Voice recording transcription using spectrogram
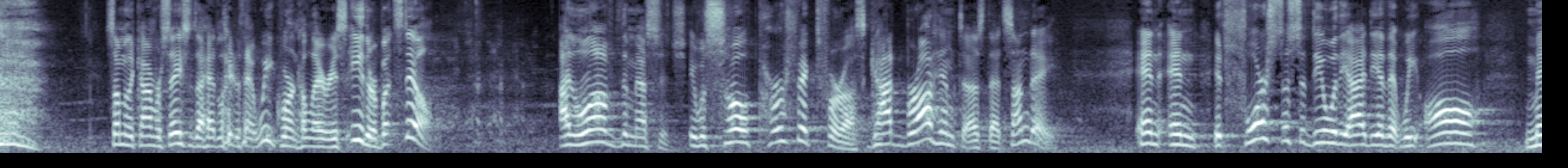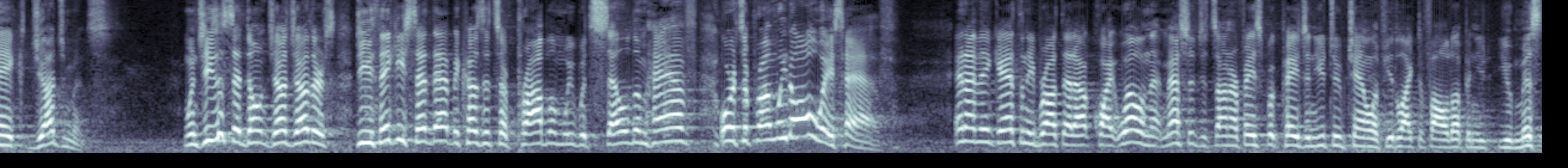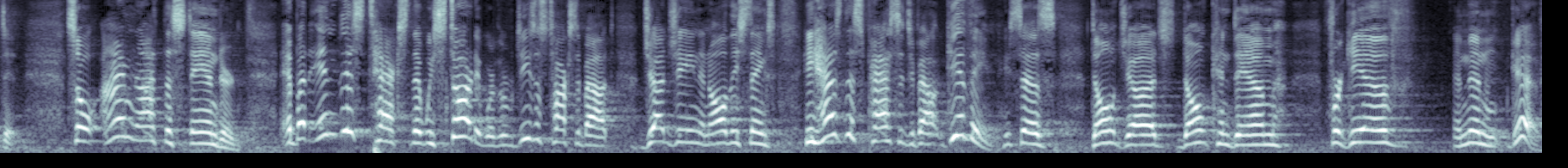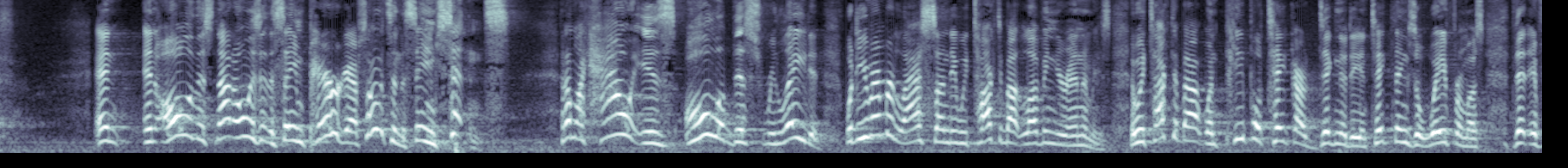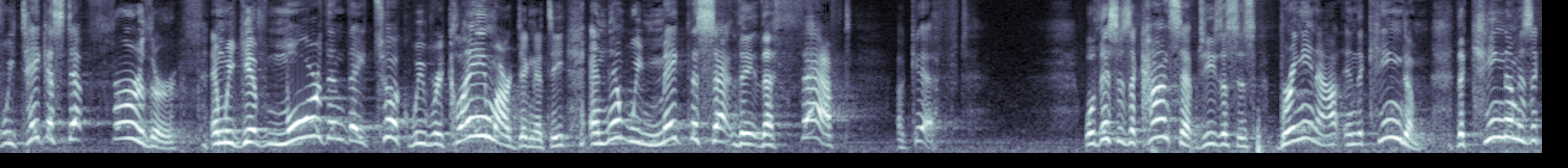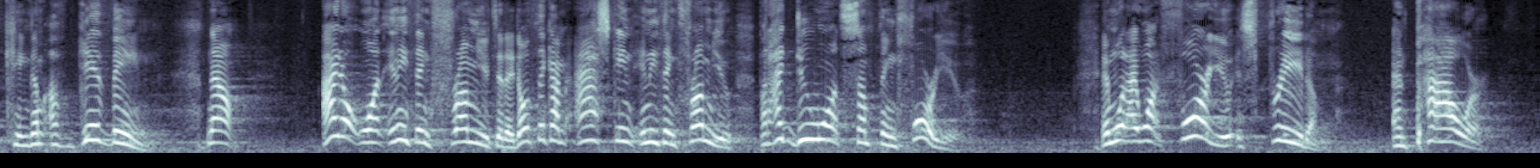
Some of the conversations I had later that week weren't hilarious either, but still. I loved the message. It was so perfect for us. God brought him to us that Sunday. And, and it forced us to deal with the idea that we all make judgments. When Jesus said, Don't judge others, do you think he said that because it's a problem we would seldom have, or it's a problem we'd always have? And I think Anthony brought that out quite well in that message. It's on our Facebook page and YouTube channel if you'd like to follow it up and you, you missed it. So I'm not the standard. Eh, but in this text that we started, where Jesus talks about judging and all these things, he has this passage about giving. He says, Don't judge, don't condemn, forgive, and then give. And, and all of this, not only is it the same paragraph, some of it's in the same sentence. And I'm like, how is all of this related? Well, do you remember last Sunday we talked about loving your enemies? And we talked about when people take our dignity and take things away from us, that if we take a step further and we give more than they took, we reclaim our dignity and then we make the, the, the theft a gift. Well, this is a concept Jesus is bringing out in the kingdom. The kingdom is a kingdom of giving. Now, I don't want anything from you today. Don't think I'm asking anything from you, but I do want something for you. And what I want for you is freedom and power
